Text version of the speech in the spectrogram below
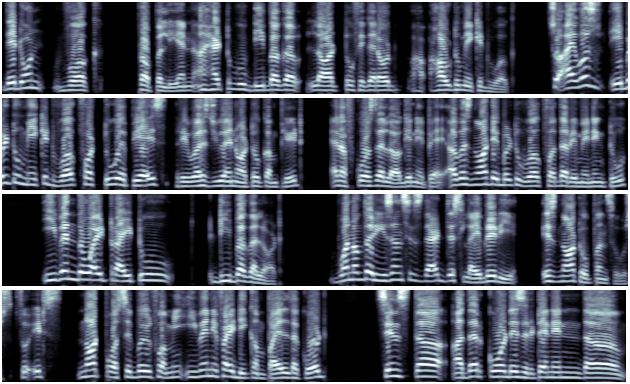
they don't work properly and I had to debug a lot to figure out how to make it work. So I was able to make it work for two APIs, reverse UI and autocomplete and of course the login API. I was not able to work for the remaining two even though I tried to debug a lot. One of the reasons is that this library is not open source. So it's not possible for me even if I decompile the code. Since the other code is written in the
